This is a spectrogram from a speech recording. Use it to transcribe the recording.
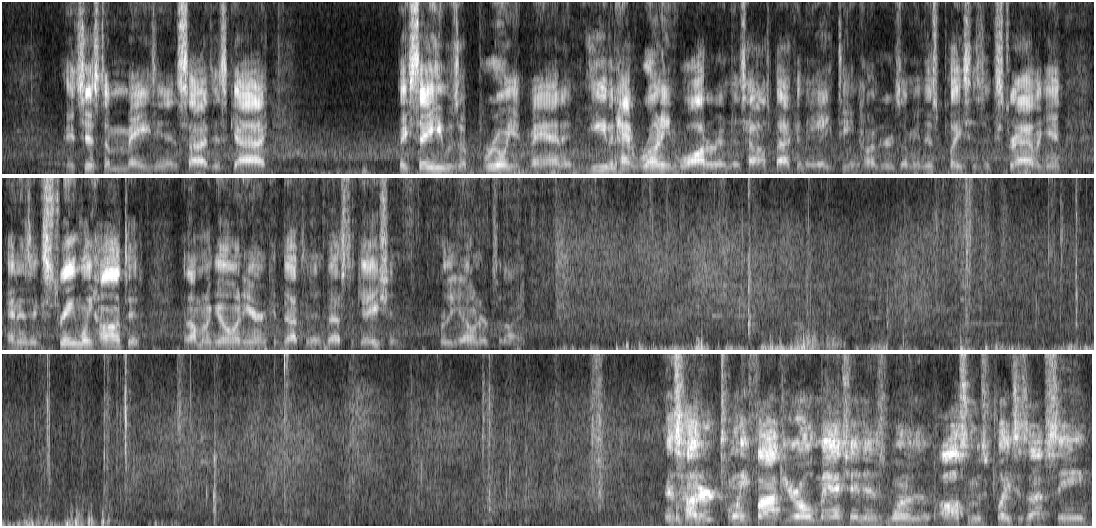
It's just amazing inside. This guy, they say he was a brilliant man and he even had running water in this house back in the 1800s. I mean, this place is extravagant and is extremely haunted. And I'm going to go in here and conduct an investigation for the owner tonight. This 125 year old mansion is one of the awesomest places I've seen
